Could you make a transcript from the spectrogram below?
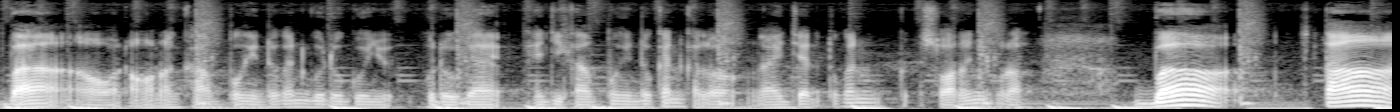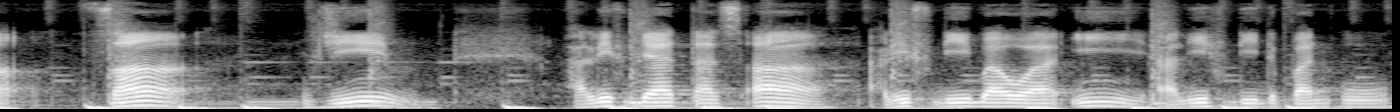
ba orang-orang kampung itu kan guru-guru guru ngaji kampung itu kan kalau ngajar itu kan suaranya kurang. Ba ta sa jim alif di atas a alif di bawah i alif di depan u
